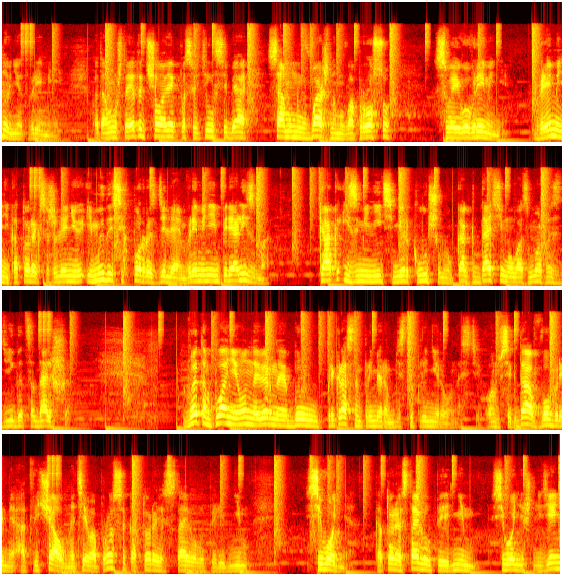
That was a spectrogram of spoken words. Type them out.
Но нет времени, потому что этот человек посвятил себя самому важному вопросу своего времени – Времени, которое, к сожалению, и мы до сих пор разделяем. Времени империализма. Как изменить мир к лучшему, как дать ему возможность двигаться дальше. В этом плане он, наверное, был прекрасным примером дисциплинированности. Он всегда вовремя отвечал на те вопросы, которые ставила перед ним сегодня, которые ставил перед ним сегодняшний день,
